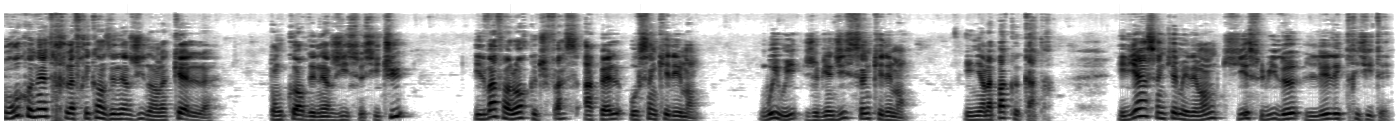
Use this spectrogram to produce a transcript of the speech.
Pour reconnaître la fréquence d'énergie dans laquelle ton corps d'énergie se situe, il va falloir que tu fasses appel aux cinq éléments. Oui, oui, j'ai bien dit cinq éléments. Il n'y en a pas que quatre. Il y a un cinquième élément qui est celui de l'électricité.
